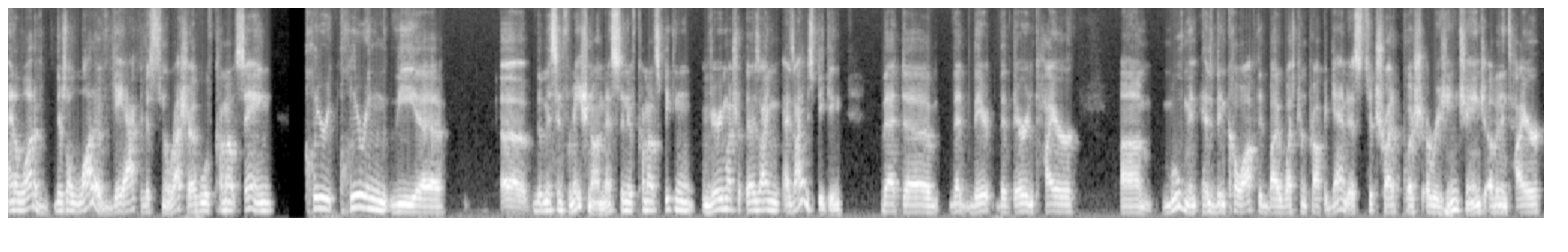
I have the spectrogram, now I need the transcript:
And a lot of there's a lot of gay activists in Russia who have come out saying clear, clearing the uh, uh, the misinformation on this, and have come out speaking very much as I'm as I'm speaking that uh, that their that their entire um, movement has been co-opted by Western propagandists to try to push a regime change of an entire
